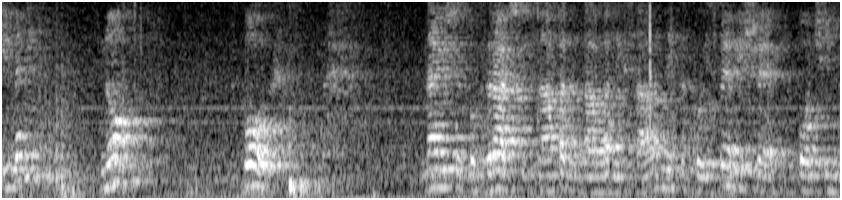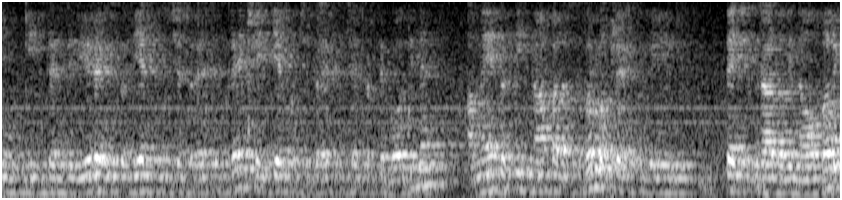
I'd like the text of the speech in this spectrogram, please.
Šibenik. No, zbog najviše zbog zračnih napada zapadnih saveznika koji sve više počinju i intenziviraju se od jeseni 43. i tijekom 44. godine, a meta tih napada su vrlo često bili veći gradovi na obali,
